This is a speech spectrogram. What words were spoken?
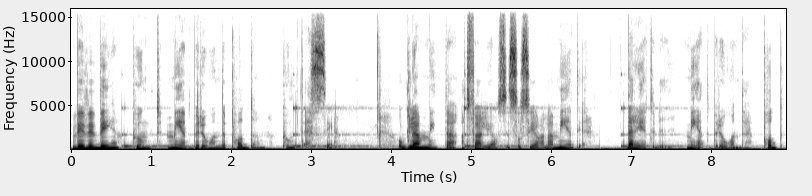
www.medberoendepodden.se och glöm inte att följa oss i sociala medier. Där heter vi Medberoendepodden.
